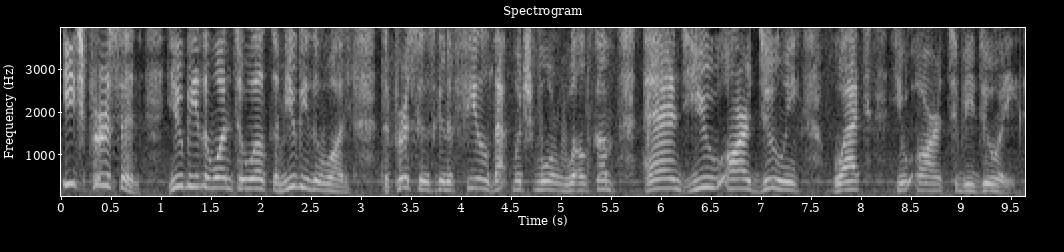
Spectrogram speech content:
Each person, you be the one to welcome. You be the one. The person is going to feel that much more welcome, and you are doing what you are to be doing.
